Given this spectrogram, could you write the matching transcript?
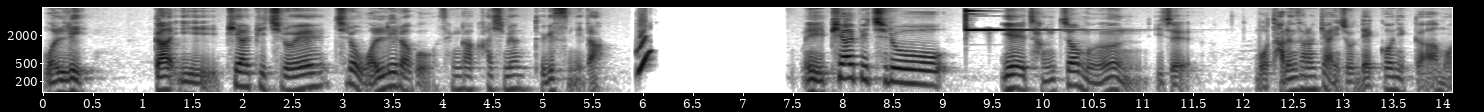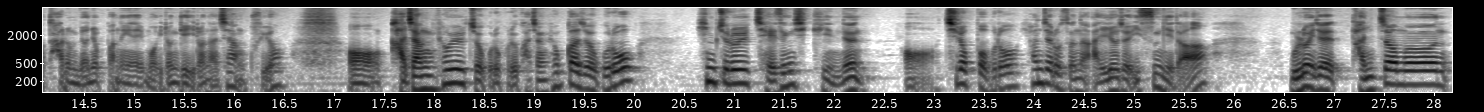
원리가 이 PRP 치료의 치료 원리라고 생각하시면 되겠습니다. 이 PRP 치료의 장점은 이제 뭐 다른 사람 게 아니죠. 내 거니까 뭐 다른 면역 반응이나 뭐 이런 게 일어나지 않고요. 어, 가장 효율적으로 그리고 가장 효과적으로 힘줄을 재생시키는 어, 치료법으로 현재로서는 알려져 있습니다. 물론 이제 단점은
